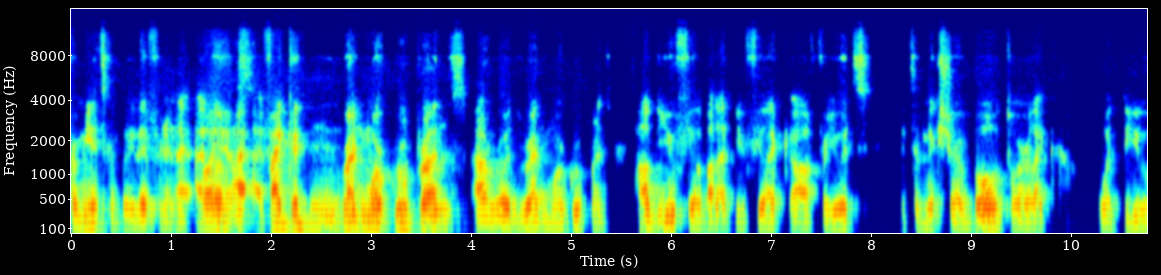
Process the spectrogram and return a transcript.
for me it's completely different and i, I Oh, love yes. I, if i could run more group runs i would run more group runs how do you feel about that do you feel like uh, for you it's it's a mixture of both or like what do you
